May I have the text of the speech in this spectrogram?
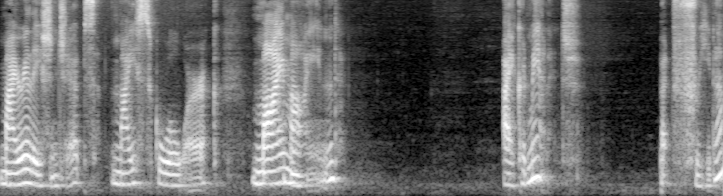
my relationships, my schoolwork, my mind, I could manage. But freedom?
